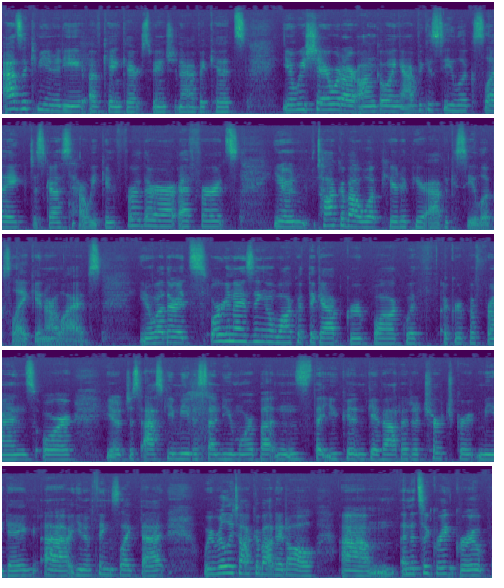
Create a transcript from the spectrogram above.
as a community of KanCare expansion advocates. You know, we share what our ongoing advocacy looks like, discuss how we can further our efforts, you know, talk about what peer to peer advocacy looks like in our lives you know whether it's organizing a walk with the gap group walk with a group of friends or you know just asking me to send you more buttons that you can give out at a church group meeting uh, you know things like that. We really talk about it all. Um, and it's a great group.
